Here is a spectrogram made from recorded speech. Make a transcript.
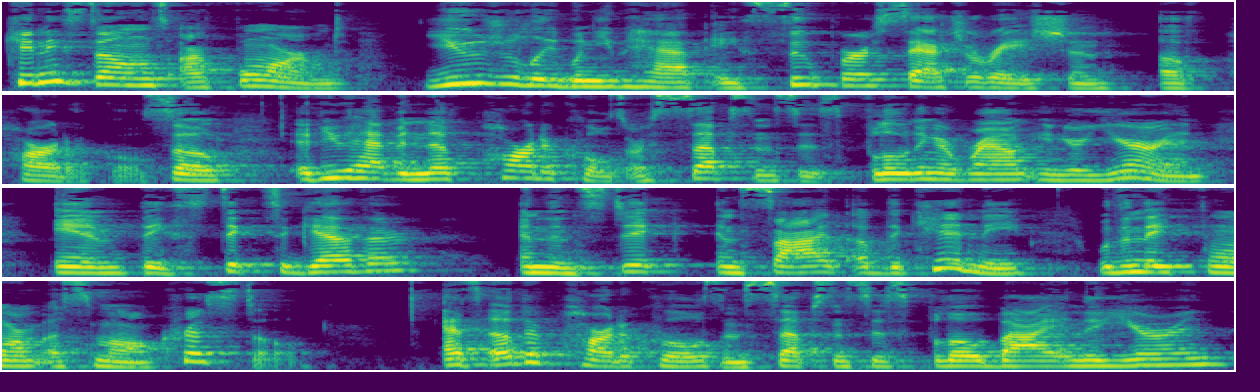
Kidney stones are formed usually when you have a super saturation of particles. So if you have enough particles or substances floating around in your urine and they stick together and then stick inside of the kidney, well, then they form a small crystal. As other particles and substances flow by in the urine,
